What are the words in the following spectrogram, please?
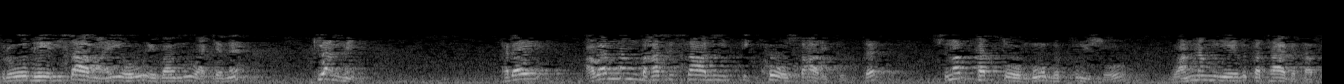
ක්‍රෝධේ නිසාමයි ඔහු ඒ බඳු වචන කියන්නේ. හැබැයි අවන්නම් භාසිස්සාමි තික්ඛෝ සාරිපුත්ත සුනක්ඛත්තෝ මොග පුරුෂෝ වන්නම් යේව තථාගතස්ස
